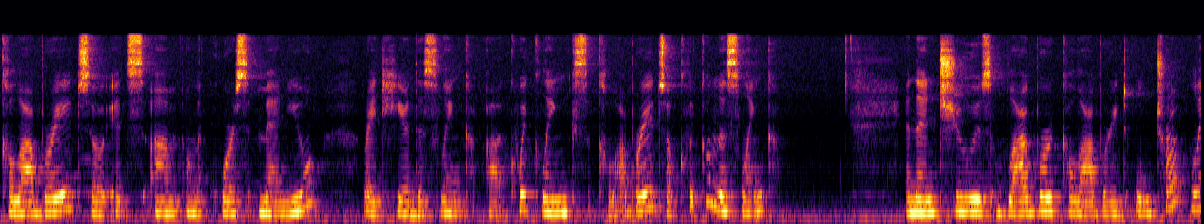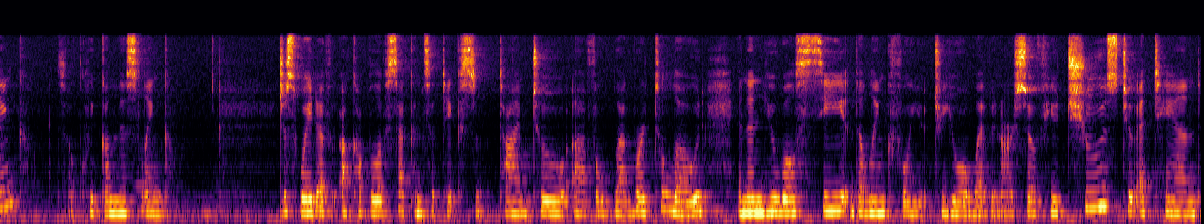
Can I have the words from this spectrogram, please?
collaborate so it's um, on the course menu right here this link uh, quick links collaborate so click on this link and then choose blackboard collaborate ultra link. So click on this link. Just wait a, a, couple of seconds. It takes time to uh, for blackboard to load. And then you will see the link for you to your webinar. So if you choose to attend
